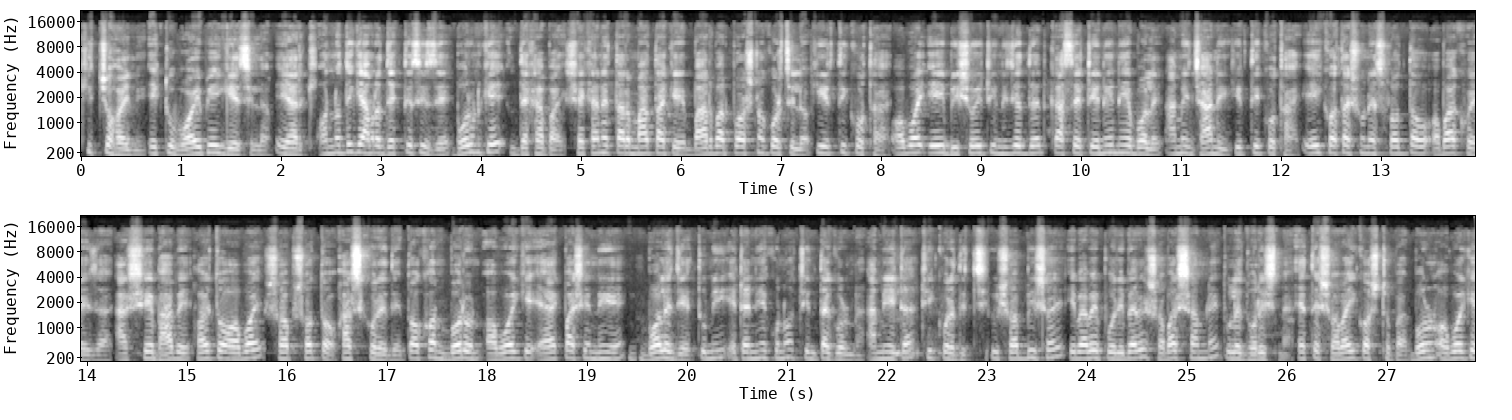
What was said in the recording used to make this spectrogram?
কিচ্ছু হয়নি, একটু ভয় পেয়ে গিয়েছিলাম। এ আর কি। অন্যদিকে আমরা দেখতেছি যে, বরুণকে দেখা পায়। সেখানে তার মা তাকে বারবার প্রশ্ন করছিল, কীর্তি কোথায়? অবয় এই বিষয়টি নিজেদের কাছে টেনে নিয়ে বলে, আমি জানি কীর্তি কোথায়। এই কথা শুনে শ্রদ্ধাও অবাক হয়ে যায়। আর সে ভাবে হয়তো অবয় সব সত্য ফাঁস করে দেবে। তখন বরুণ অবয়কে এক পাশে নিয়ে বলে যে, তুমি এটা নিয়ে কোনো চিন্তা করো না, আমি এটা ঠিক করে দিচ্ছি। তুই সব বিষয় এভাবে পরিবারের সবার সামনে তুলে ধরিস না। এতে সবাই কষ্ট পাবে বরুণ অবয়কে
